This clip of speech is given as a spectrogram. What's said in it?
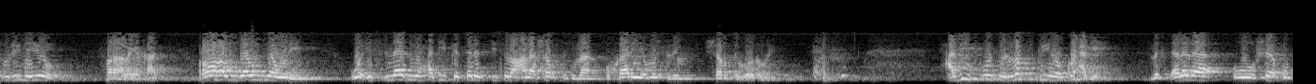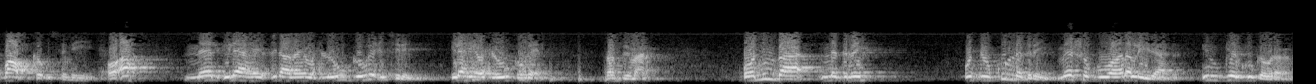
fulinayo faraha laga qaadi. Rawahu abu daawuud baa wariyey wa isnaaduhu xadiidka sanadkiisuna calaa shartihima bukhaari iyo muslim shardigooda wey xadiidku wuxuu nafkiina ku cadyahay mas'alada uu sheekhu baabka u sameeyey oo ah meel ilaahay cid aan ahayn wax loogu gawrici jiray ilahay wax loogu gawrici saas way macana oo nin baa nadray wuxuu ku nadray meesha buwaano la yidhaahdo inuu geel ku gawraco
